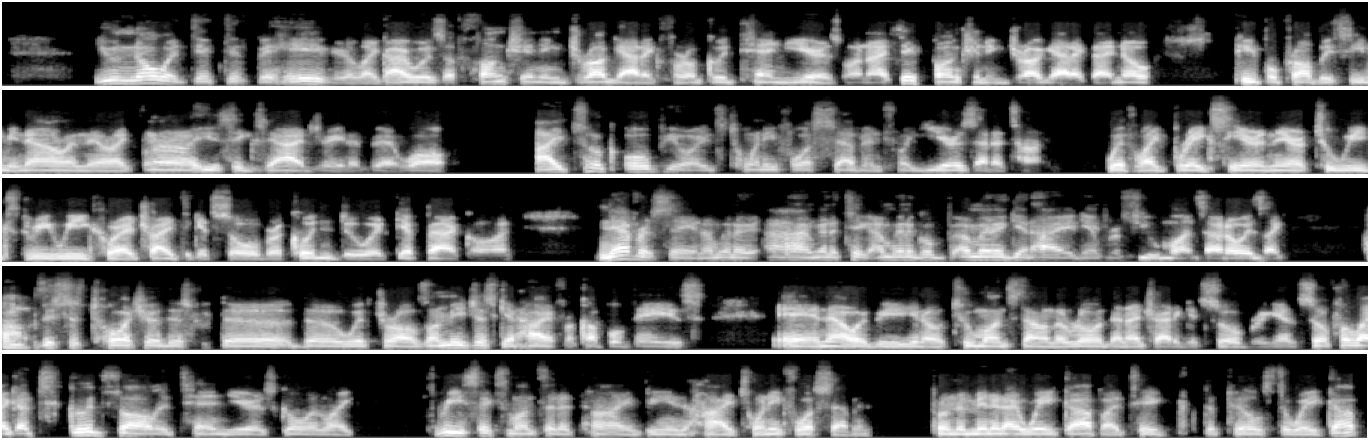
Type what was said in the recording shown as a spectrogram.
you know addictive behavior. Like I was a functioning drug addict for a good 10 years. When I say functioning drug addict, I know people probably see me now and they're like, oh, he's exaggerating a bit. Well, I took opioids 24 7 for years at a time with like breaks here and there, two weeks, three weeks, where I tried to get sober, couldn't do it, get back on. Never saying I'm gonna, ah, I'm gonna take, I'm gonna go, I'm gonna get high again for a few months. I'd always like, oh, this is torture. This the the withdrawals. Let me just get high for a couple days, and that would be you know two months down the road. Then I try to get sober again. So for like a good solid ten years, going like three six months at a time, being high twenty four seven. From the minute I wake up, I take the pills to wake up.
